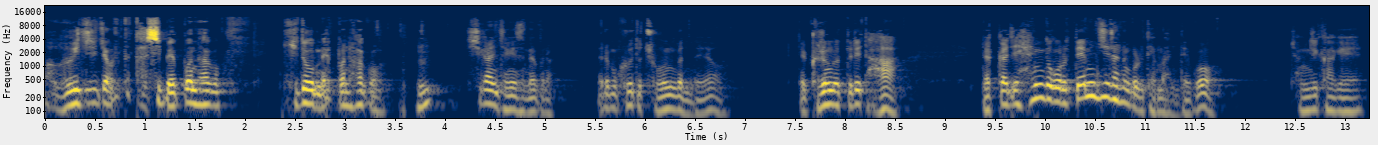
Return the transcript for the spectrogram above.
막 의지적으로 다시 몇 번 하고, 기도 몇 번 하고, 응? 시간 정해서 몇 번 하고. 여러분, 그것도 좋은 건데요. 그런 것들이 다 몇 가지 행동으로 땜질하는 걸로 되면 안 되고, 정직하게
